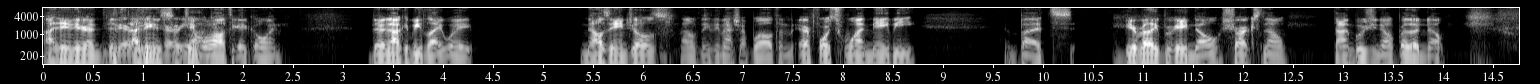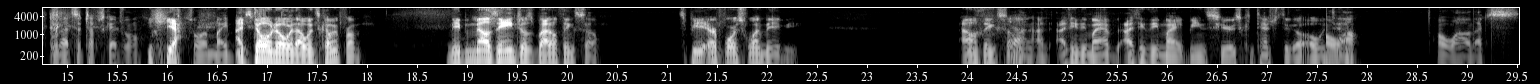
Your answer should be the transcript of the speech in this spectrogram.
I think they're gonna. It's, I think it's gonna very take a while to get going. They're not gonna be lightweight. Mel's Angels, I don't think they match up well with them. Air Force One, maybe, but Beer Belly Brigade, no. Sharks, no. Dime Bougie, no. Brotherhood, no. Well, that's a tough schedule. Yeah, So it might be. I don't know where that one's coming from. Maybe Mel's Angels, but I don't think so. Speed Air Mm. Force One, maybe. I don't think so. yeah. man. I, I think they might have. I think they might be in serious contention to go zero and Oh ten. wow. Oh wow, that's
